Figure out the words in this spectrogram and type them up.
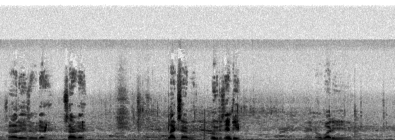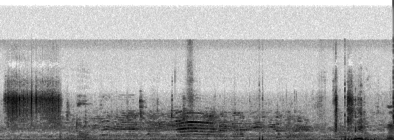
That's how it is every day. Saturday. Black Sabbath. Look at this empty. Ain't nobody here. Beautiful. Mm.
